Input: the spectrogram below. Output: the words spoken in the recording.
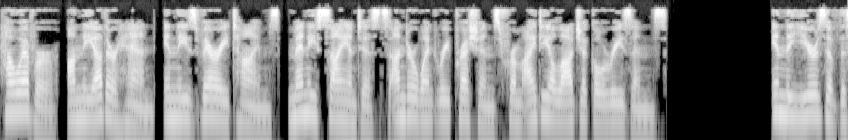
However, on the other hand, in these very times, many scientists underwent repressions from ideological reasons. In the years of the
